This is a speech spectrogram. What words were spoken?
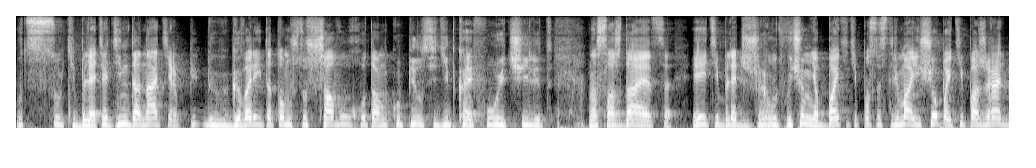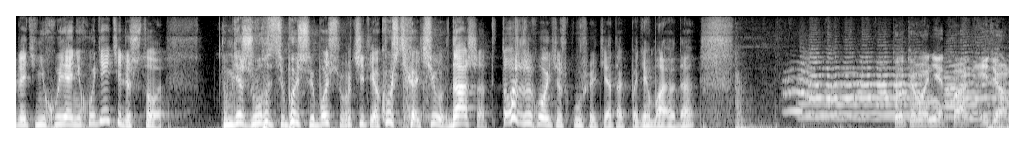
Вот суки, блядь, один донатер говорит о том, что шавуху там купил, сидит, кайфует, чилит, наслаждается. Эти, блядь, жрут. Вы что, меня батите после стрима еще пойти пожрать, блядь, и нихуя не худеть или что? У меня живот все больше и больше урчит, я кушать хочу. Даша, ты тоже хочешь кушать, я так понимаю, да? Тут его нет, парни, идем.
